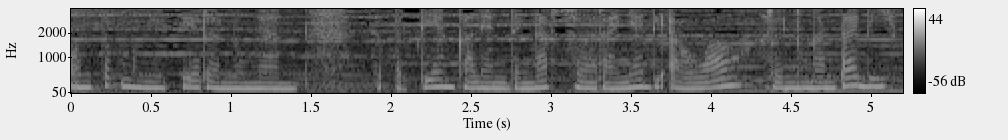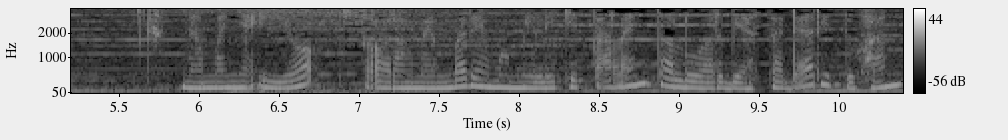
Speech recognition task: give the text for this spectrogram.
untuk mengisi renungan, seperti yang kalian dengar suaranya di awal renungan tadi. Namanya Iyo, seorang member yang memiliki talenta luar biasa dari Tuhan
